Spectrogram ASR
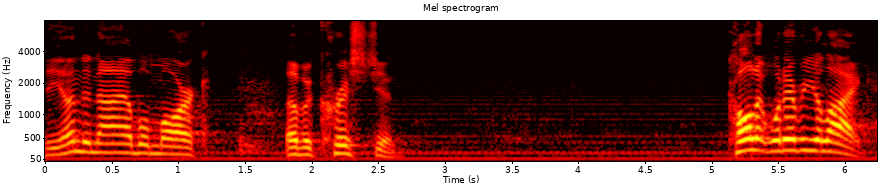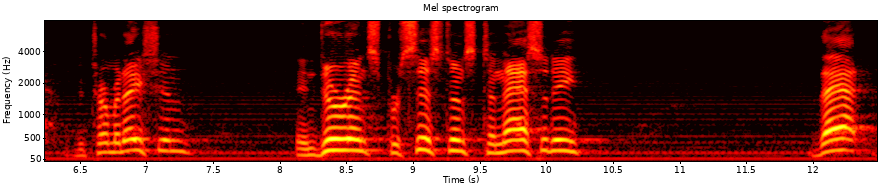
The undeniable mark of a Christian. Call it whatever you like determination, endurance, persistence, tenacity. That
